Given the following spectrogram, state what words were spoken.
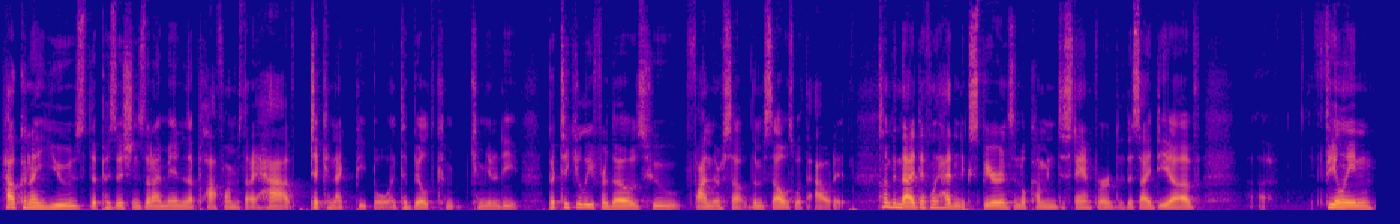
how can I use the positions that I'm in and the platforms that I have to connect people and to build com- community, particularly for those who find their, themselves without it. Something that I definitely hadn't experienced until coming to Stanford. This idea of uh, feeling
